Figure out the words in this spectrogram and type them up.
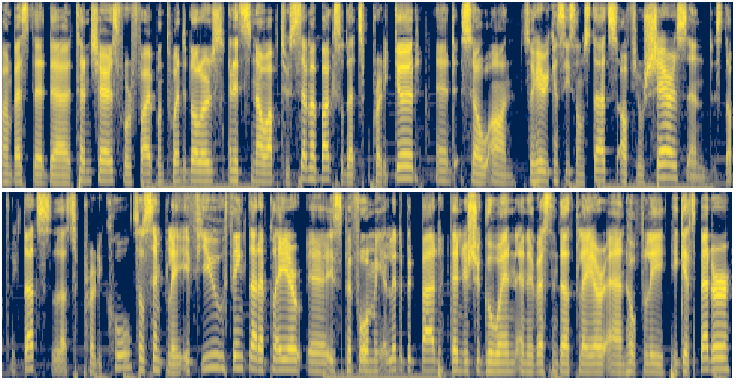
I invested uh, 10 shares for $5.20 and it's now up to 7 bucks so that's pretty good and so on. So here you can see some stats of your shares and stuff like that so that's pretty cool. So simply if you think that a player uh, is performing a little bit bad then you should go in and invest in that player and hopefully he gets better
